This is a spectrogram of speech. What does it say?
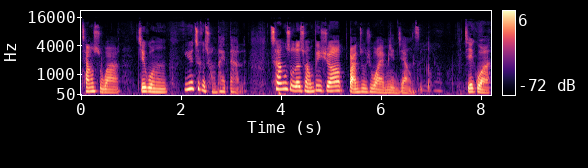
仓鼠啊，结果呢，因为这个床太大了，仓鼠的床必须要搬出去外面这样子。结果啊，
